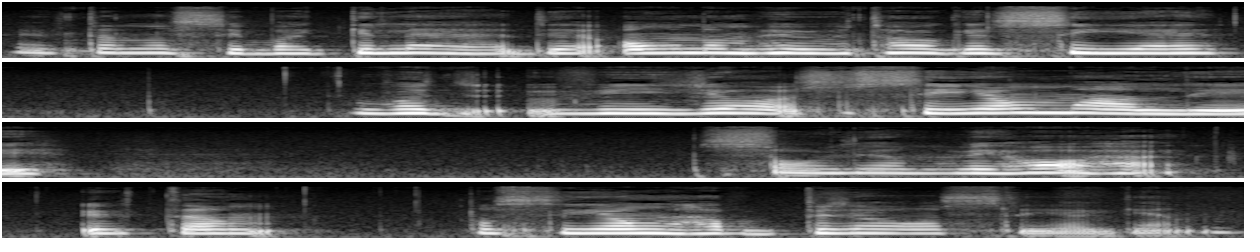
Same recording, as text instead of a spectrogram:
utan de ser bara glädje. Om de överhuvudtaget ser vad vi gör så ser de aldrig sorgen vi har här. Utan de ser de här bra stegen.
